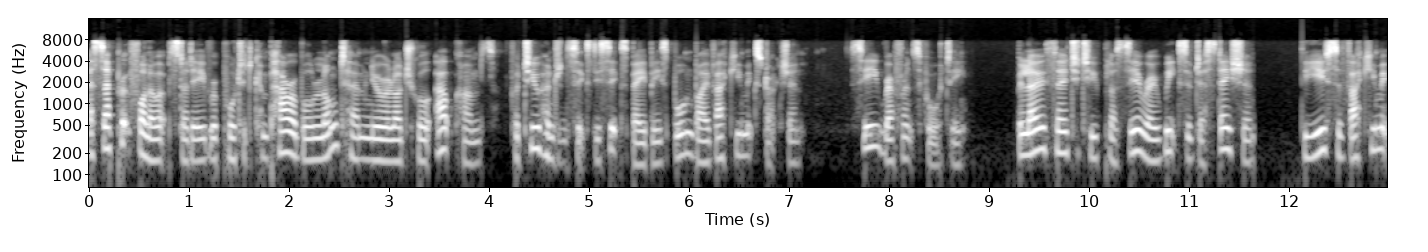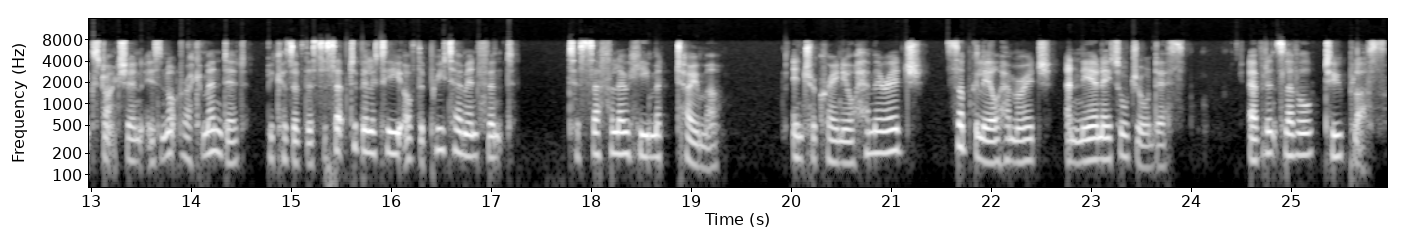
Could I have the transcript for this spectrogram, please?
A separate follow up study reported comparable long term neurological outcomes for 266 babies born by vacuum extraction. See reference 40. Below 32 plus 0 weeks of gestation, the use of vacuum extraction is not recommended because of the susceptibility of the preterm infant to cephalohematoma, intracranial hemorrhage, subgaleal hemorrhage, and neonatal jaundice. Evidence level 2 plus.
